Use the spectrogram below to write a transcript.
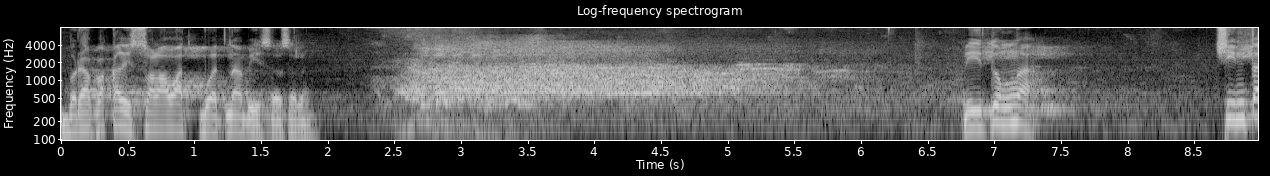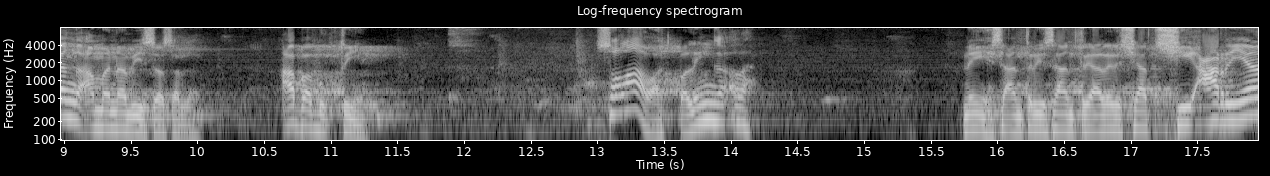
berapa kali sholawat buat Nabi SAW? Dihitung nggak? Cinta nggak sama Nabi SAW? Apa buktinya? Solawat paling enggak lah. Nih santri-santri al syiarnya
